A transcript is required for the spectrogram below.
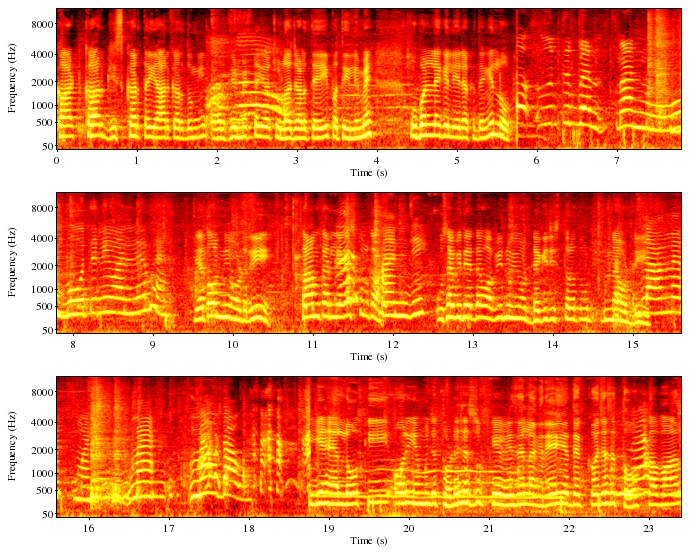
काट कर, घिस कर तैयार कर दूँगी और फिर मिट्टी या चूल्हा जलते ही पतीली में उबलने के लिए रख देंगे लौकी। भूतनी बनने में। ये तो नहीं उड़ रही। काम कर लेगा स्कूल का? हाँ जी। उसे भी दे दे वो अभी नहीं उड़ेगी जिस तरह तू ने उड़ी। मैं मैं मैं उड़ाऊं। ये है लौकी और ये मुझे थोड़े से सूखे हुए लग रहे हैं। ये देखो जैसे तो कमाल।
